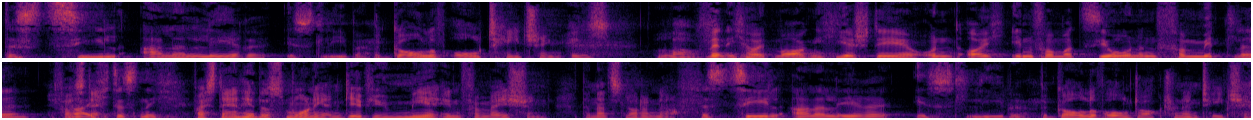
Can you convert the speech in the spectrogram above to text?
Das Ziel aller Lehre ist Liebe. The goal of all teaching is love. Wenn ich heute Morgen hier stehe und euch Informationen vermittle, If I reicht es nicht. If I stand here this morning and give you mere information, then that's not enough. Das Ziel aller Lehre ist Liebe. The goal of all doctrine and teaching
